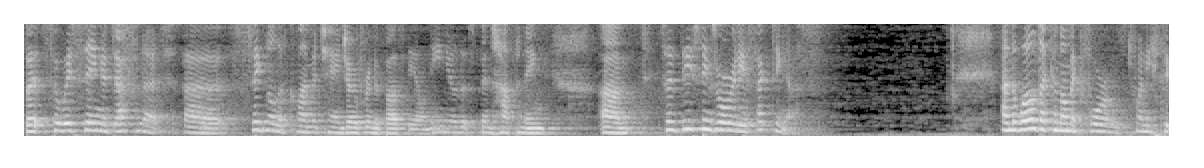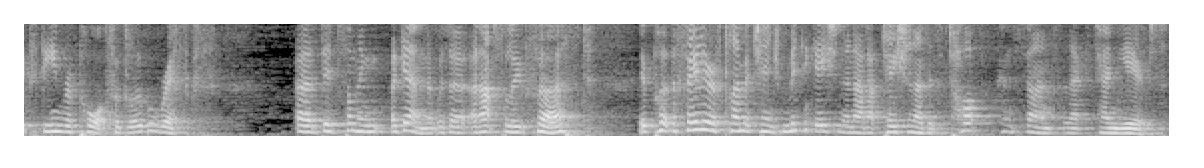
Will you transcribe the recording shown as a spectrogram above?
But so we're seeing a definite uh, signal of climate change over and above the El Nino that's been happening. Um, so these things are already affecting us. And the World Economic Forum's 2016 report for global risks uh, did something, again, that was a, an absolute first. It put the failure of climate change mitigation and adaptation as its top concern for the next 10 years.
